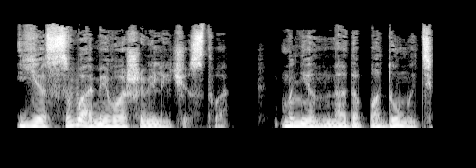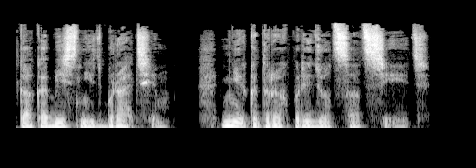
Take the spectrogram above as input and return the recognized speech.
«Я с вами, Ваше Величество. Мне надо подумать, как объяснить братьям. Некоторых придется отсеять.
